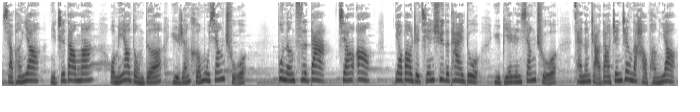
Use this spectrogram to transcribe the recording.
小朋友，你知道吗？我们要懂得与人和睦相处，不能自大、骄傲，要抱着谦虚的态度与别人相处，才能找到真正的好朋友。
